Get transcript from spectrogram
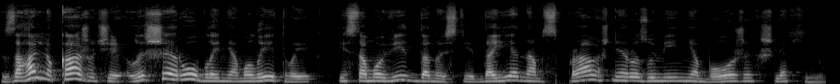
Загально кажучи, лише роблення молитви і самовідданості дає нам справжнє розуміння Божих шляхів.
